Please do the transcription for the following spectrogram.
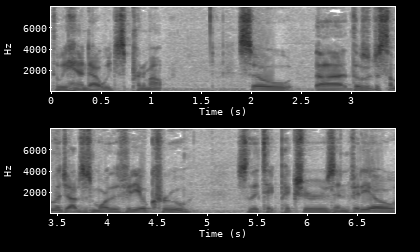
that we hand out. We just print them out. So uh, those are just some of the jobs. There's more. There's video crew, so they take pictures and video.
